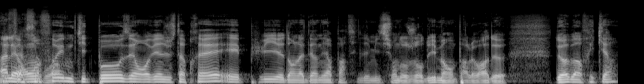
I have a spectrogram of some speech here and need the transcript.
Allez, on fait une petite pause et on revient juste après. Et puis dans la dernière partie de l'émission d'aujourd'hui, bah, on parlera de de Hub Africa,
